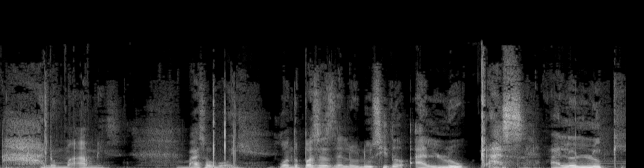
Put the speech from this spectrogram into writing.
Ah, no mames. ¿Vas o voy? Cuando pasas de lo lúcido a Lucas. A lo Lucky.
